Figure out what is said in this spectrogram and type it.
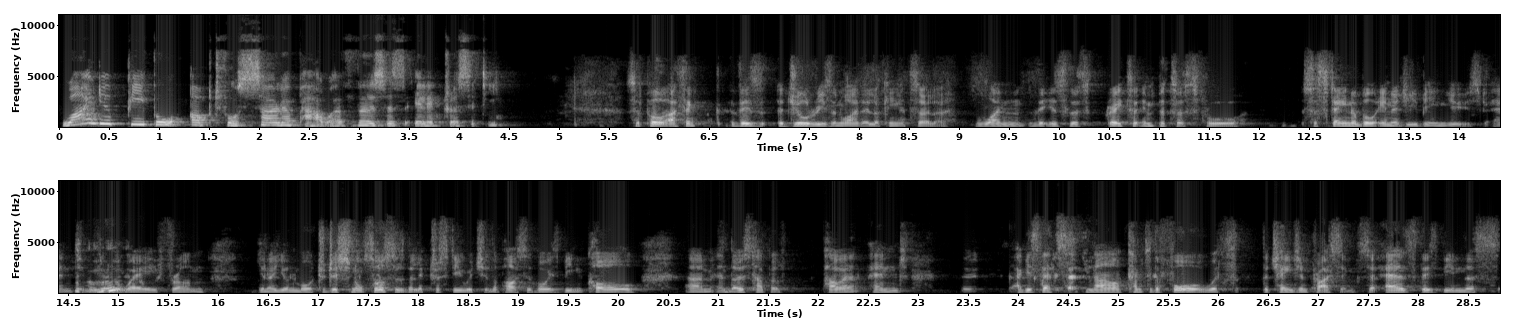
Why do people opt for solar power versus electricity? So, Paul, I think there's a dual reason why they're looking at solar. One, there is this greater impetus for sustainable energy being used and to mm-hmm. move away from you know your more traditional sources of electricity which in the past have always been coal um, and those type of power and i guess that's now come to the fore with the change in pricing so as there's been this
